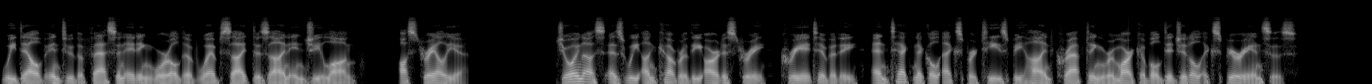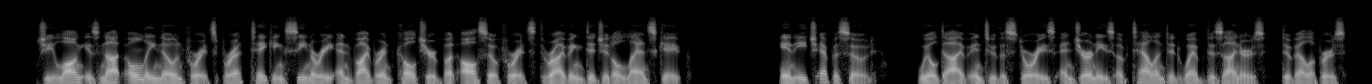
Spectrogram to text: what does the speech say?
we delve into the fascinating world of website design in Geelong, Australia. Join us as we uncover the artistry, creativity, and technical expertise behind crafting remarkable digital experiences. Geelong is not only known for its breathtaking scenery and vibrant culture but also for its thriving digital landscape. In each episode, we'll dive into the stories and journeys of talented web designers, developers,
